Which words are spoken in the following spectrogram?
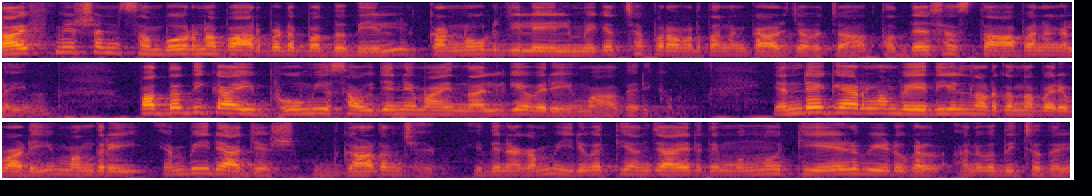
ലൈഫ് മിഷൻ സമ്പൂർണ പാർപ്പിട പദ്ധതിയിൽ കണ്ണൂർ ജില്ലയിൽ മികച്ച പ്രവർത്തനം കാഴ്ചവെച്ച തദ്ദേശ സ്ഥാപനങ്ങളെയും പദ്ധതിക്കായി ഭൂമി സൗജന്യമായി നൽകിയവരെയും ആദരിക്കും. എന്റെ കേരളം വേദിയിൽ നടക്കുന്ന പരിപാടി മന്ത്രി എം പി രാജേഷ് ഉദ്ഘാടനം ചെയ്യും. ഇതിനകം ഇരുപത്തി ഇരുപത്തിയഞ്ചായിരത്തി മുന്നൂറ്റിയേഴ് വീടുകൾ അനുവദിച്ചതിൽ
